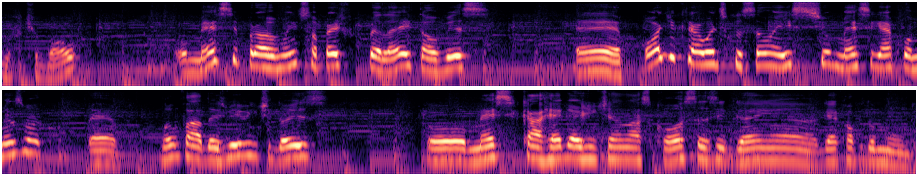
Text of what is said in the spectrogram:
do futebol. O Messi provavelmente só perde pro Pelé e talvez é, pode criar uma discussão aí se o Messi ganhar pelo menos uma. É, vamos falar, 2022, o Messi carrega a Argentina nas costas e ganha, ganha a Copa do Mundo.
